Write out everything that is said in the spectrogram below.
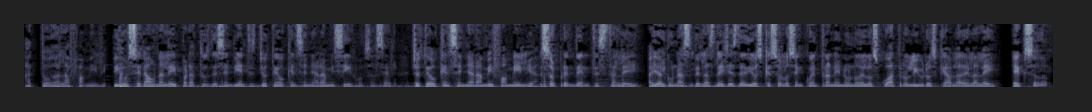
a toda la familia. Dijo, será una ley para tus descendientes. Yo tengo que enseñar a mis hijos a hacerlo. Yo tengo que enseñar a mi familia. Es sorprendente esta ley. Hay algunas de las leyes de Dios que solo se encuentran en uno de los cuatro libros que habla de la ley. Éxodo,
